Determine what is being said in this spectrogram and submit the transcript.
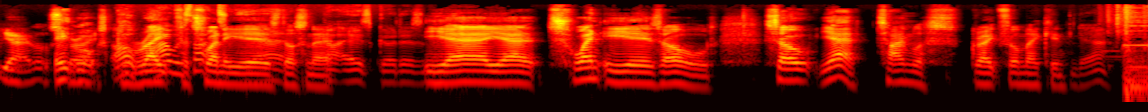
yeah, it looks it great. looks Oh, great wow, for is that- twenty years, yeah, doesn't it? That is good, isn't it? Yeah, yeah, twenty years old. So yeah, timeless, great filmmaking. Yeah.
